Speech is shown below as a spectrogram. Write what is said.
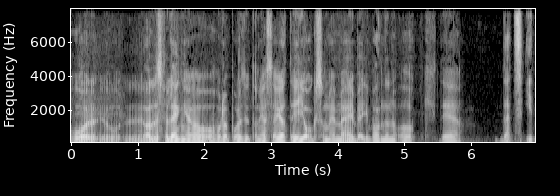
på alldeles för länge och hålla på det utan jag säger att det är jag som är med i bägge banden och det, that's it.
